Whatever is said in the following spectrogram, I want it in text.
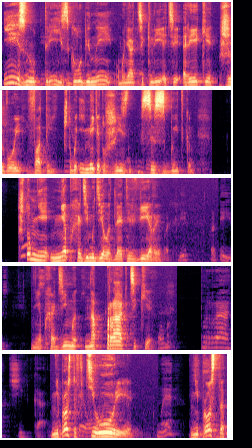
и изнутри, из глубины у меня текли эти реки живой воды, чтобы иметь эту жизнь с избытком? Что мне необходимо делать для этой веры? Необходимо на практике. Не просто в теории, не просто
